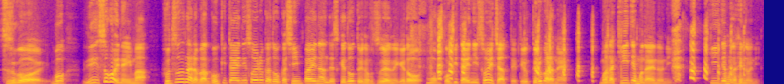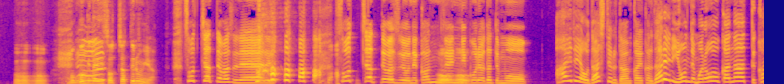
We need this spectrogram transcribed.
すごい。もう、すごいね、今。普通ならばご期待に添えるかどうか心配なんですけどというのは普通やねんけど、もうご期待に添えちゃってって言ってるからね。まだ聞いてもないのに。聞いてもないのに。うんうん。もうご期待に沿っちゃってるんや。沿っちゃってますね。沿っちゃってますよね、完全にこれは。だってもう、アイデアを出してる段階から誰に読んでもらおうかなって考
